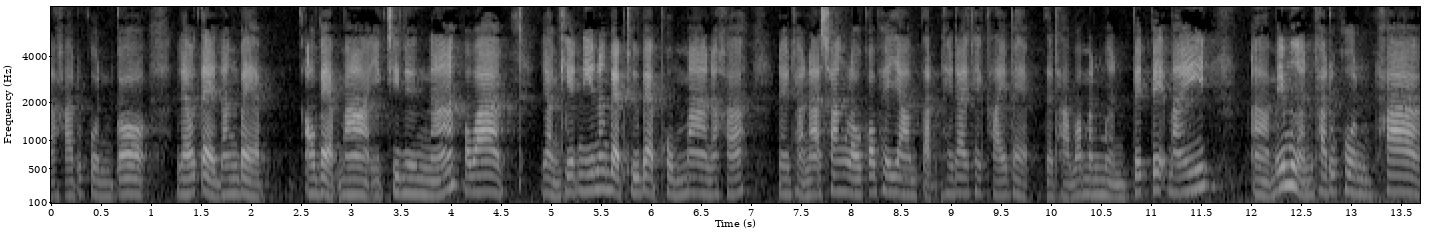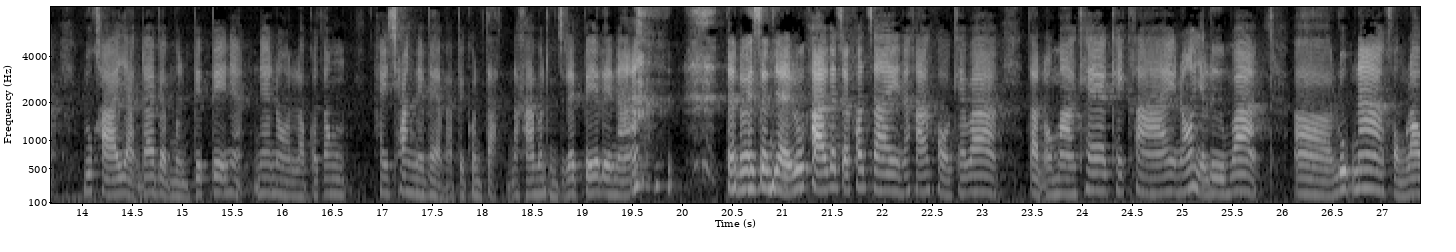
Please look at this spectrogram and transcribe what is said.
นะคะ ทุกคนก็แล้วแต่นางแบบเอาแบบมาอีกทีนึงนะ เพราะว่าอย่างเคสนี้นางแบบถือแบบผมมานะคะ ในฐานะช่างเราก็พยายามตัดให้ได้คล้าย ๆ แบบ แต่ถามว่ามันเหมือนเป๊ะๆไหมอ่าไม่เหมือนค่ะทุกคนถ้าลูกค้าอยากได้แบบเหมือนเป๊ะๆเนี่ยแน่นอนเราก็ต้อง ให้ช่างในแบบเป็นคนตัดนะคะ มันถึงจะได้เป๊ะเลยนะ แต่โดยส่วนใหญ่ลูกค้าก็จะเข้าใจนะคะ ขอแค่ว่าตัดออกมาแค่คล้ายๆเนาะอย่าลืมว่ารูปหน้าของเรา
